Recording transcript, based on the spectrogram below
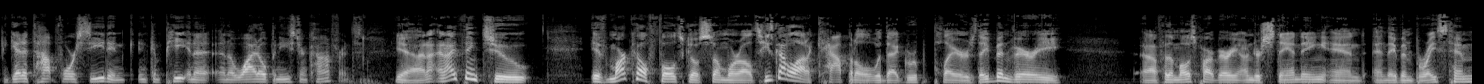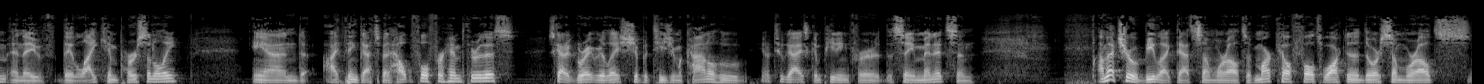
get a top four seed and, and compete in a, in a wide open Eastern Conference. Yeah, and I, and I think too, if Markelle Fultz goes somewhere else, he's got a lot of capital with that group of players. They've been very, uh, for the most part, very understanding and and they've embraced him and they've they like him personally, and I think that's been helpful for him through this. He's got a great relationship with T.J. McConnell, who you know two guys competing for the same minutes and I'm not sure it would be like that somewhere else. If Markelle Fultz walked in the door somewhere else,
